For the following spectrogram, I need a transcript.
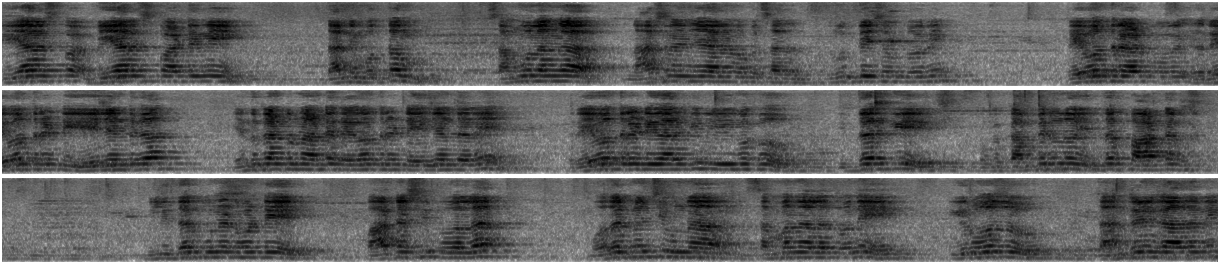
టీఆర్ఎస్ బీఆర్ఎస్ పార్టీని దాన్ని మొత్తం సమూలంగా నాశనం చేయాలని ఒక స- దురుద్దేశంతో రేవంత్ రెడ్డి రేవంత్ రెడ్డి ఏజెంట్గా ఎందుకంటున్నా అంటే రేవంత్ రెడ్డి ఏజెంట్ అని రేవంత్ రెడ్డి గారికి ఈమెకు ఇద్దరికి ఒక కంపెనీలో ఇద్దరు పార్ట్నర్స్ వీళ్ళిద్దరికి ఉన్నటువంటి పార్ట్నర్షిప్ వల్ల మొదటి నుంచి ఉన్న సంబంధాలతోని ఈరోజు తండ్రిని కాదని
